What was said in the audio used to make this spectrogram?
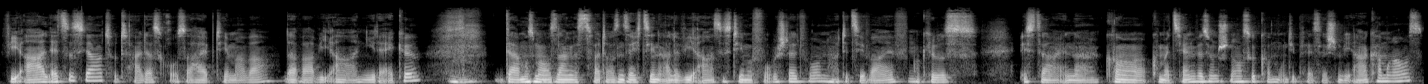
VR letztes Jahr total das große Hype-Thema war. Da war VR an jeder Ecke. Mhm. Da muss man auch sagen, dass 2016 alle VR-Systeme vorgestellt wurden. HTC Vive, mhm. Oculus ist da in einer kommerziellen Version schon rausgekommen und die PlayStation VR kam raus.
